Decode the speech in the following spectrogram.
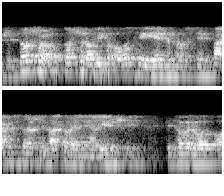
že to, čo, to, čo robí to ovocie, je, že proste fakt je strašne zakorenené a Ježiš, keď, keď hovoril o, o,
